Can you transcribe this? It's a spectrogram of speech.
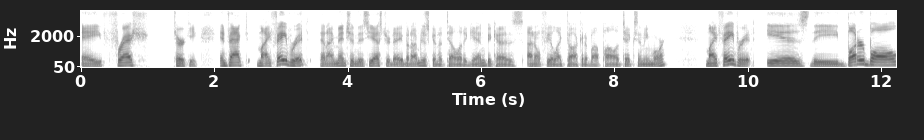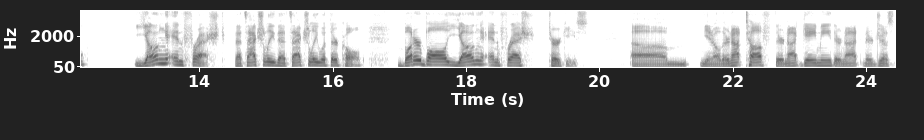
a fresh turkey. In fact, my favorite, and I mentioned this yesterday, but I'm just going to tell it again because I don't feel like talking about politics anymore. My favorite is the Butterball Young and Fresh. That's actually that's actually what they're called. Butterball Young and Fresh turkeys. Um, you know, they're not tough, they're not gamey, they're not they're just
